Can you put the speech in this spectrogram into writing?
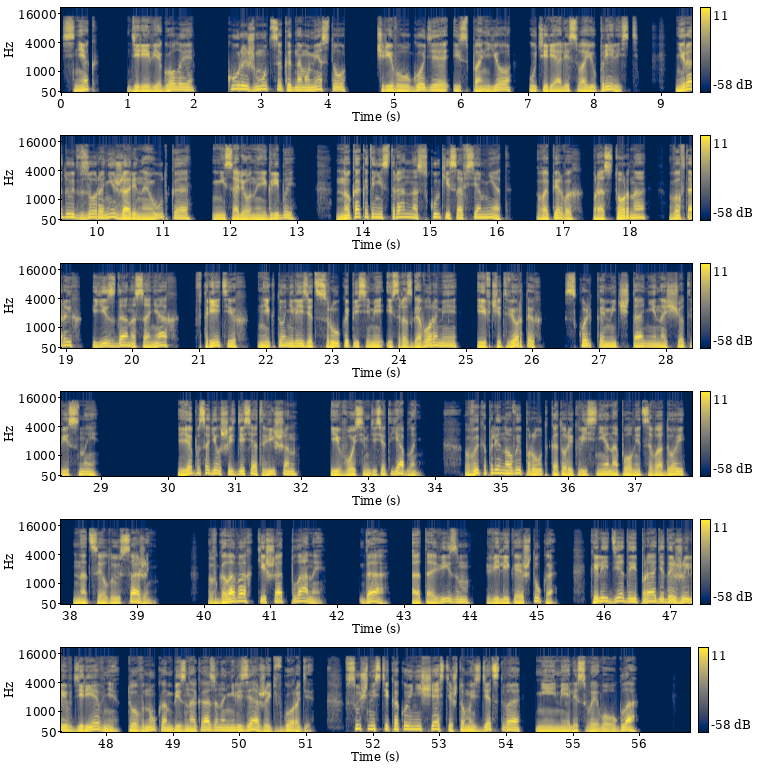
Снег, деревья голые, куры жмутся к одному месту, чревоугодие и спанье утеряли свою прелесть. Не радует взора ни жареная утка, ни соленые грибы. Но, как это ни странно, скуки совсем нет. Во-первых, просторно, во-вторых, езда на санях, в-третьих, никто не лезет с рукописями и с разговорами, и в-четвертых, сколько мечтаний насчет весны. Я посадил 60 вишен и 80 яблонь. Выкопали новый пруд, который к весне наполнится водой на целую сажень. В головах кишат планы. Да, Атовизм — великая штука. Коли деды и прадеды жили в деревне, то внукам безнаказанно нельзя жить в городе. В сущности, какое несчастье, что мы с детства не имели своего угла.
